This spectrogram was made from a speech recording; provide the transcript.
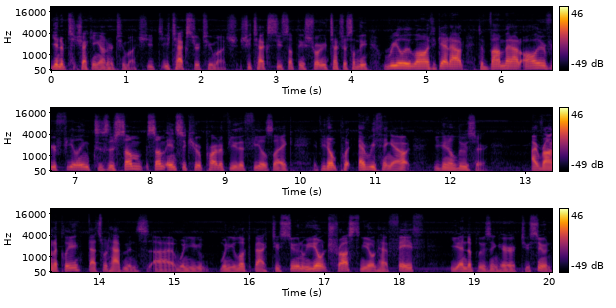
you end up t- checking on her too much. You, you text her too much. She texts you something short, you text her something really long to get out, to vomit out all of your feelings, because there's some, some insecure part of you that feels like if you don't put everything out, you're going to lose her ironically, that's what happens uh, when you when you look back too soon. When you don't trust and you don't have faith, you end up losing her too soon.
